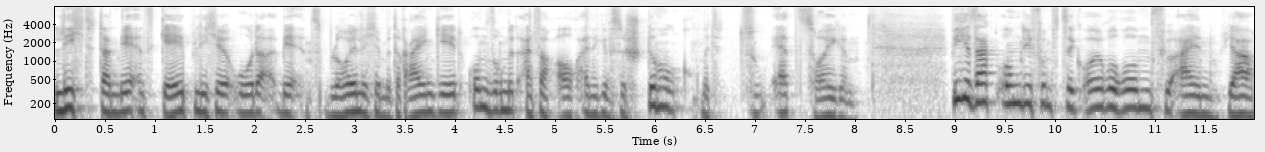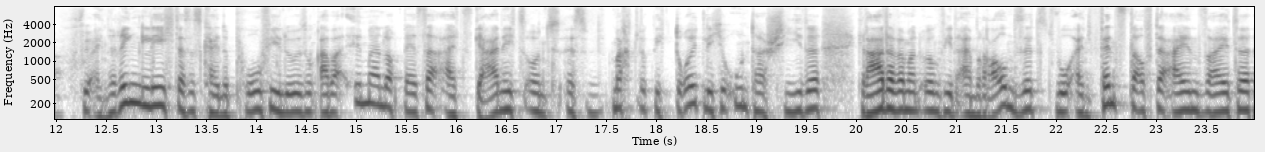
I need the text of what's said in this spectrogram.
Licht dann mehr ins Gelbliche oder mehr ins Bläuliche mit reingeht, um somit einfach auch eine gewisse Stimmung mit zu erzeugen. Wie gesagt, um die 50 Euro rum für ein, ja, für ein Ringlicht. Das ist keine Profilösung, aber immer noch besser als gar nichts. Und es macht wirklich deutliche Unterschiede, gerade wenn man irgendwie in einem Raum sitzt, wo ein Fenster auf der einen Seite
